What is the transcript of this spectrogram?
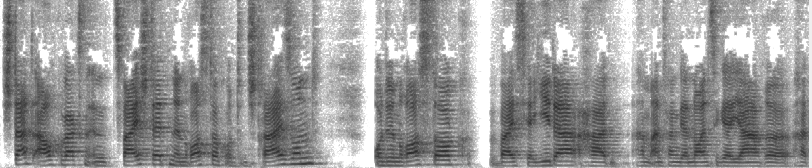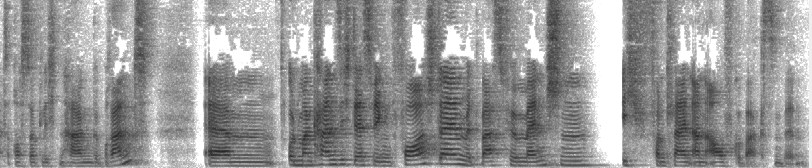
Stadt aufgewachsen, in zwei Städten, in Rostock und in Stralsund. Und in Rostock, weiß ja jeder, hat, am Anfang der 90er Jahre hat Rostock-Lichtenhagen gebrannt. Ähm, und man kann sich deswegen vorstellen, mit was für Menschen ich von klein an aufgewachsen bin.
